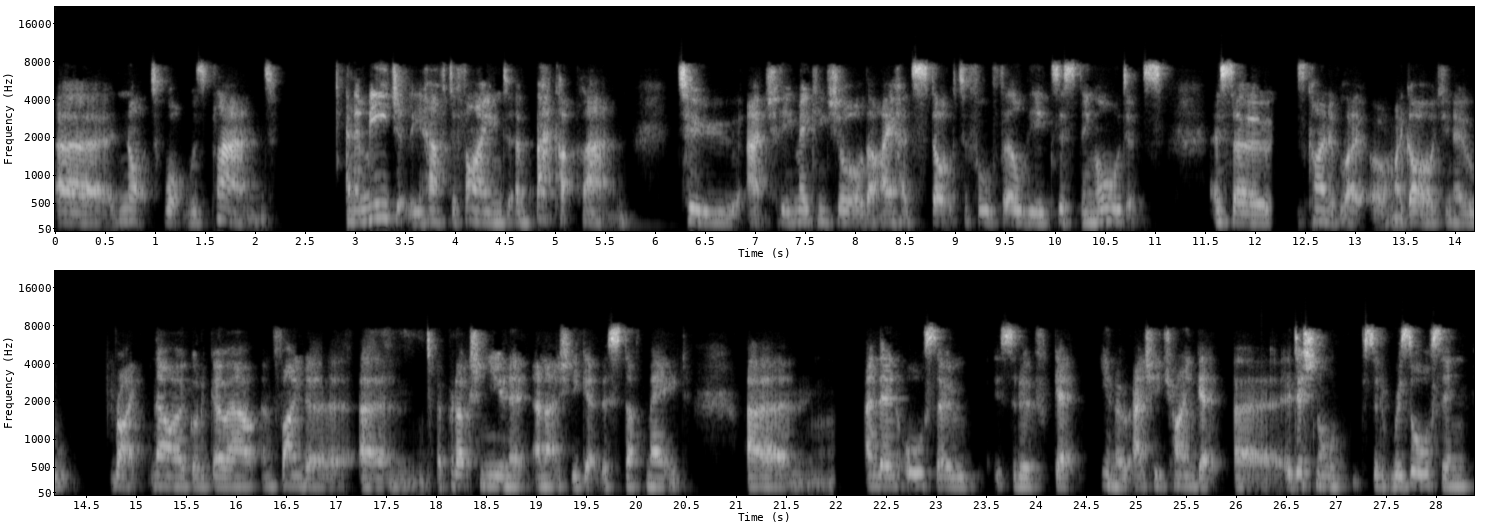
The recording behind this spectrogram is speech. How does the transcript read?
uh, not what was planned and immediately have to find a backup plan to actually making sure that I had stock to fulfill the existing orders. And so it's kind of like, oh my God, you know, right now I've got to go out and find a, um, a production unit and actually get this stuff made. Um, and then also sort of get, you know, actually try and get uh, additional sort of resource in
